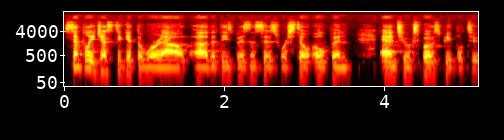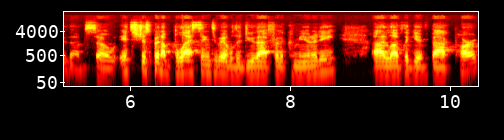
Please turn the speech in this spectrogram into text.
simply just to get the word out uh, that these businesses were still open and to expose people to them. So it's just been a blessing to be able to do that for the community. I love the give back part.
